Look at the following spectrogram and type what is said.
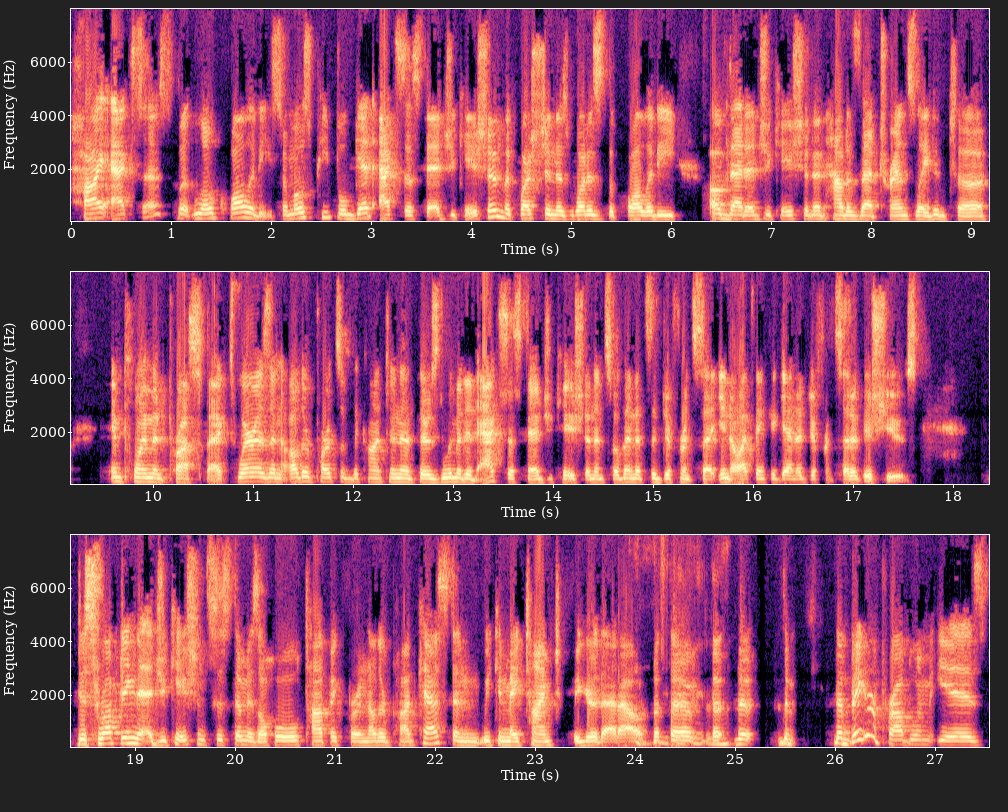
high access but low quality. So most people get access to education. The question is, what is the quality of that education and how does that translate into employment prospects? Whereas in other parts of the continent, there's limited access to education. And so then it's a different set, you know, I think again, a different set of issues. Disrupting the education system is a whole topic for another podcast and we can make time to figure that out. But the, the, the, the, the bigger problem is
